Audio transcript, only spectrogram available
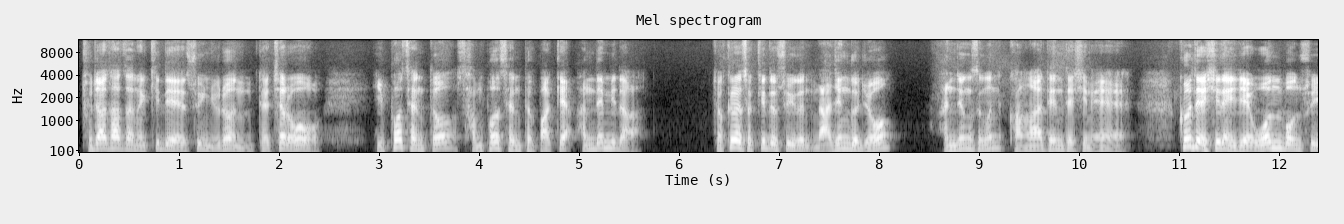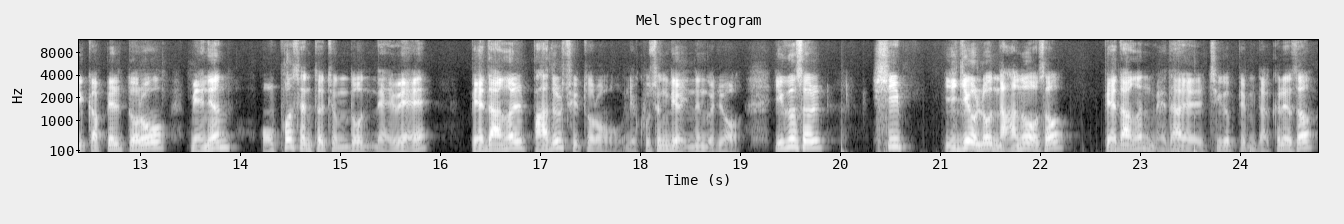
투자 자산의 기대 수익률은 대체로 2%, 3%밖에 안 됩니다. 자, 그래서 기대 수익은 낮은 거죠. 안정성은 강화된 대신에 그 대신에 이제 원본 수익과 별도로 매년 5% 정도 내외 배당을 받을 수 있도록 구성되어 있는 거죠. 이것을 12개월로 나누어서 배당은 매달 지급됩니다. 그래서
